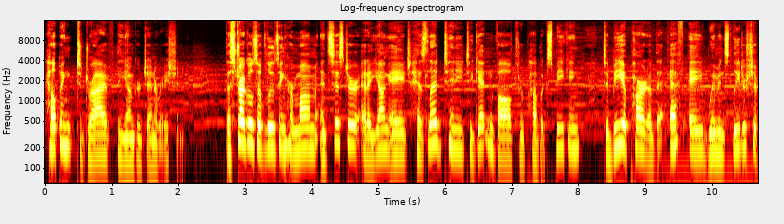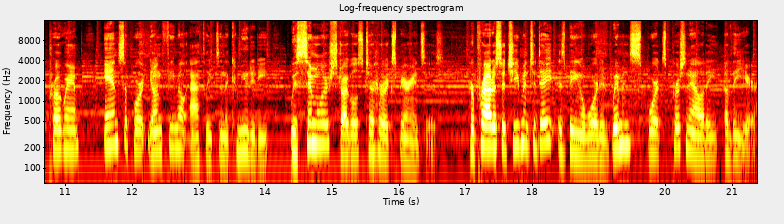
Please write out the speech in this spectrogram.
helping to drive the younger generation. The struggles of losing her mom and sister at a young age has led Tinny to get involved through public speaking to be a part of the FA Women's Leadership Program and support young female athletes in the community with similar struggles to her experiences. Her proudest achievement to date is being awarded Women's Sports Personality of the Year.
